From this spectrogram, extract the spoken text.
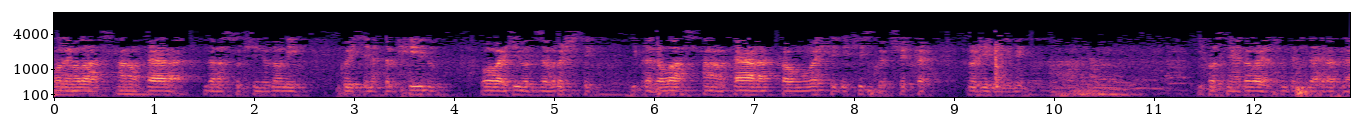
Molim Allah subhanahu wa ta'ala da nas učini od onih koji na tevhidu ovaj život završiti i pred Allah subhanahu wa ta'ala kao mu vehid i čisti proživljeni biti. I posljednja dova je alhamdulillahi rabbil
